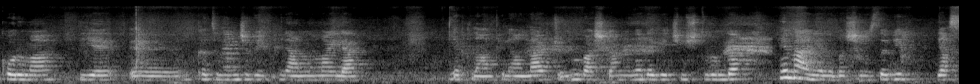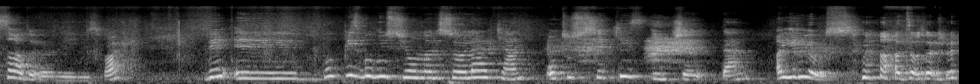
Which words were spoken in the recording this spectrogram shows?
koruma diye e, katılımcı bir planlamayla yapılan planlar Cumhurbaşkanlığına da geçmiş durumda. Hemen yanı başımızda bir yassı adı örneğimiz var. Ve e, bu biz bu misyonları söylerken 38 ilçeden ayırıyoruz adaları.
